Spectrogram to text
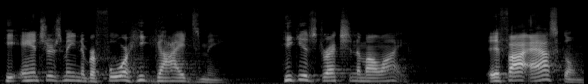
He answers me. Number four, He guides me. He gives direction to my life. If I ask Him,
